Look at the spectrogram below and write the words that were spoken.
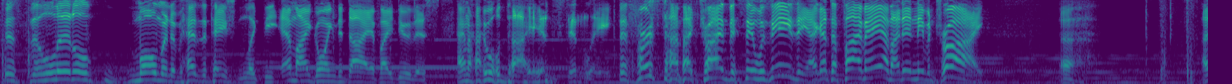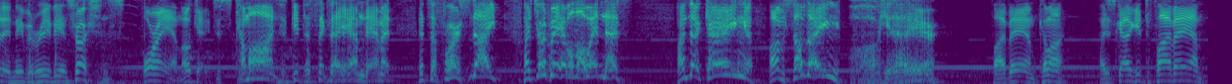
Just the little moment of hesitation, like the am I going to die if I do this? And I will die instantly. The first time I tried this, it was easy. I got to 5 a.m., I didn't even try. Uh, I didn't even read the instructions. 4 a.m., okay, just come on, just get to 6 a.m., damn it. It's the first night. I should be able to win this. I'm the king of something. Oh, get out of here. 5 a.m., come on. I just gotta get to 5 a.m.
